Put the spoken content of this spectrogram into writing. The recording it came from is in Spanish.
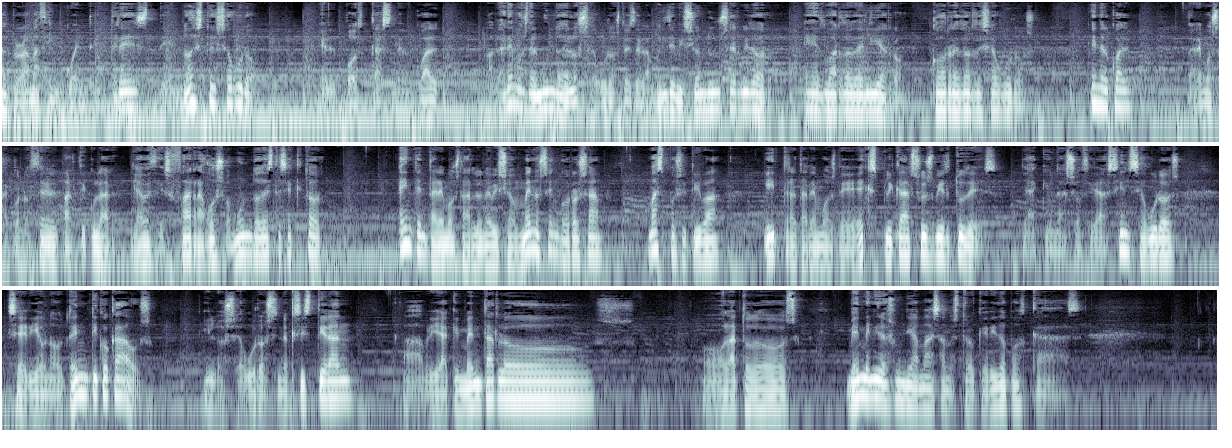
Al programa 53 de No Estoy Seguro, el podcast en el cual hablaremos del mundo de los seguros desde la humilde visión de un servidor, Eduardo del Hierro, corredor de seguros, en el cual daremos a conocer el particular y a veces farragoso mundo de este sector e intentaremos darle una visión menos engorrosa, más positiva y trataremos de explicar sus virtudes, ya que una sociedad sin seguros sería un auténtico caos y los seguros si no existieran Habría que inventarlos. Hola a todos. Bienvenidos un día más a nuestro querido podcast.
